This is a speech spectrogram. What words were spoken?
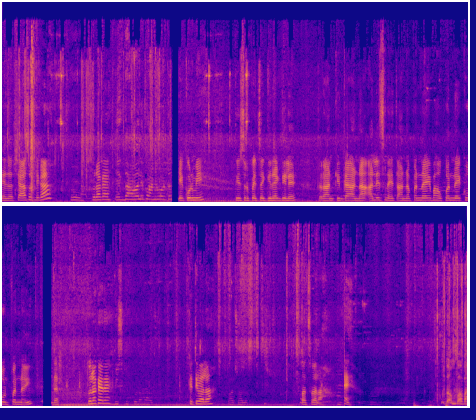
हे जर शाळा सुटली का? हो. तुला काय? एक दहावाले पाणी बॉटल एकूण मी तीस रुपयाचे गिऱ्हाईक दिले. तर आणखीन काय अण्णा आलेच नाहीत. अण्णा पण नाही भाऊ पण नाही कोण पण नाही. दर तुला काय रे? बिस्किट किती वाला पाच वाला पाचवाला. दम बाबा.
